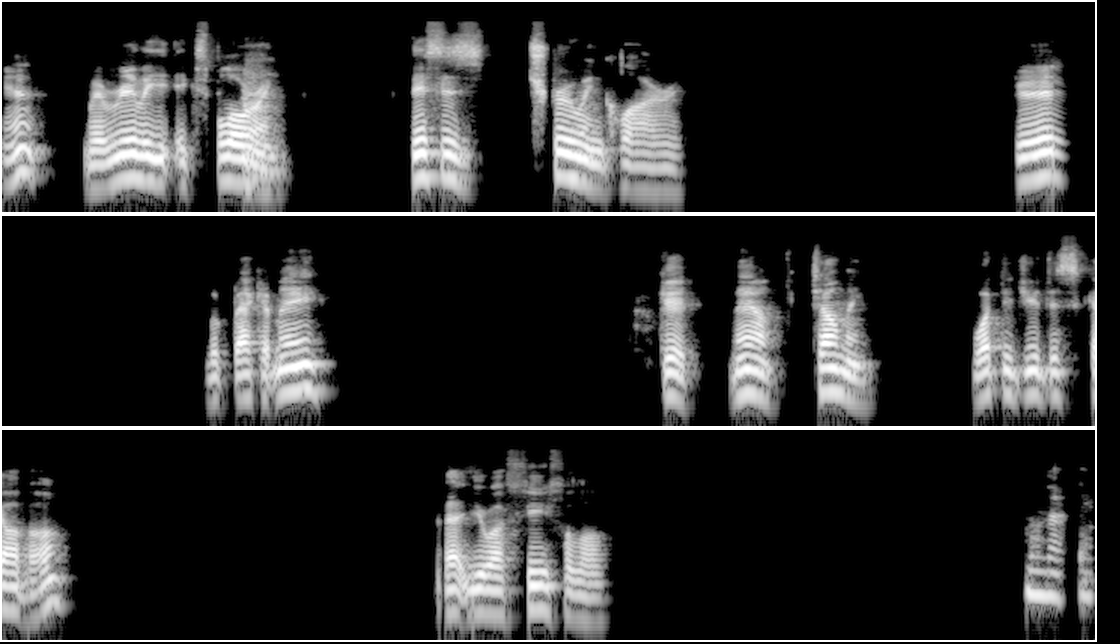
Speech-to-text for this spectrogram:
Yeah. We're really exploring. This is true inquiry. Good. Look back at me. Good. Now, tell me, what did you discover that you are fearful of? Nothing.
